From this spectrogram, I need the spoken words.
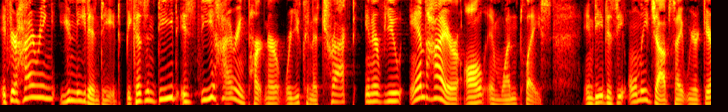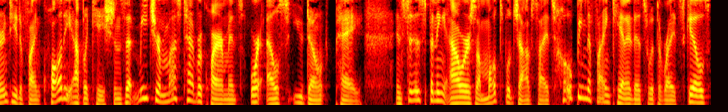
If you're hiring, you need Indeed because Indeed is the hiring partner where you can attract, interview, and hire all in one place. Indeed is the only job site where you're guaranteed to find quality applications that meet your must have requirements or else you don't pay. Instead of spending hours on multiple job sites hoping to find candidates with the right skills,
